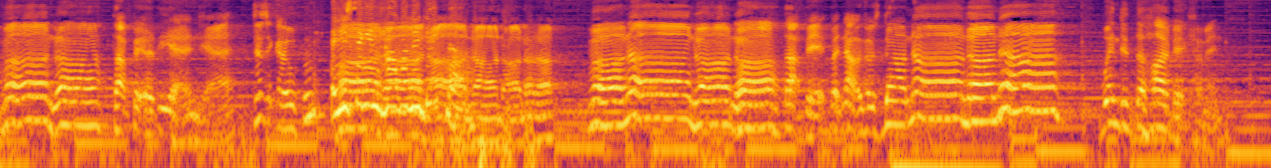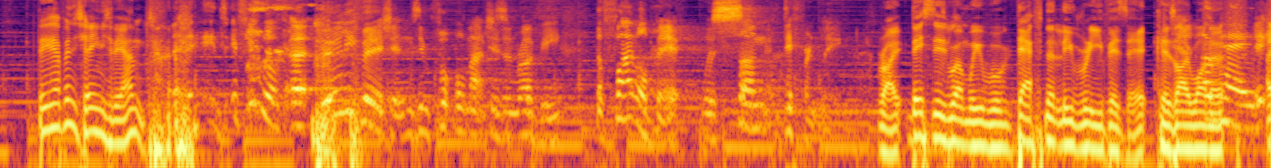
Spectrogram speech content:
ma, na," that bit at the end, yeah? Does it go, Are you singing "Ah, How na, Did na, Now? na, na, na, na, ma, na, na, na," that bit, but now it goes, na, na, na, na. When did the high bit come in? They haven't changed the anthem. If you look at early versions in football matches and rugby, the final bit was sung differently. Right, this is one we will definitely revisit because I want to. Okay. It, it,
